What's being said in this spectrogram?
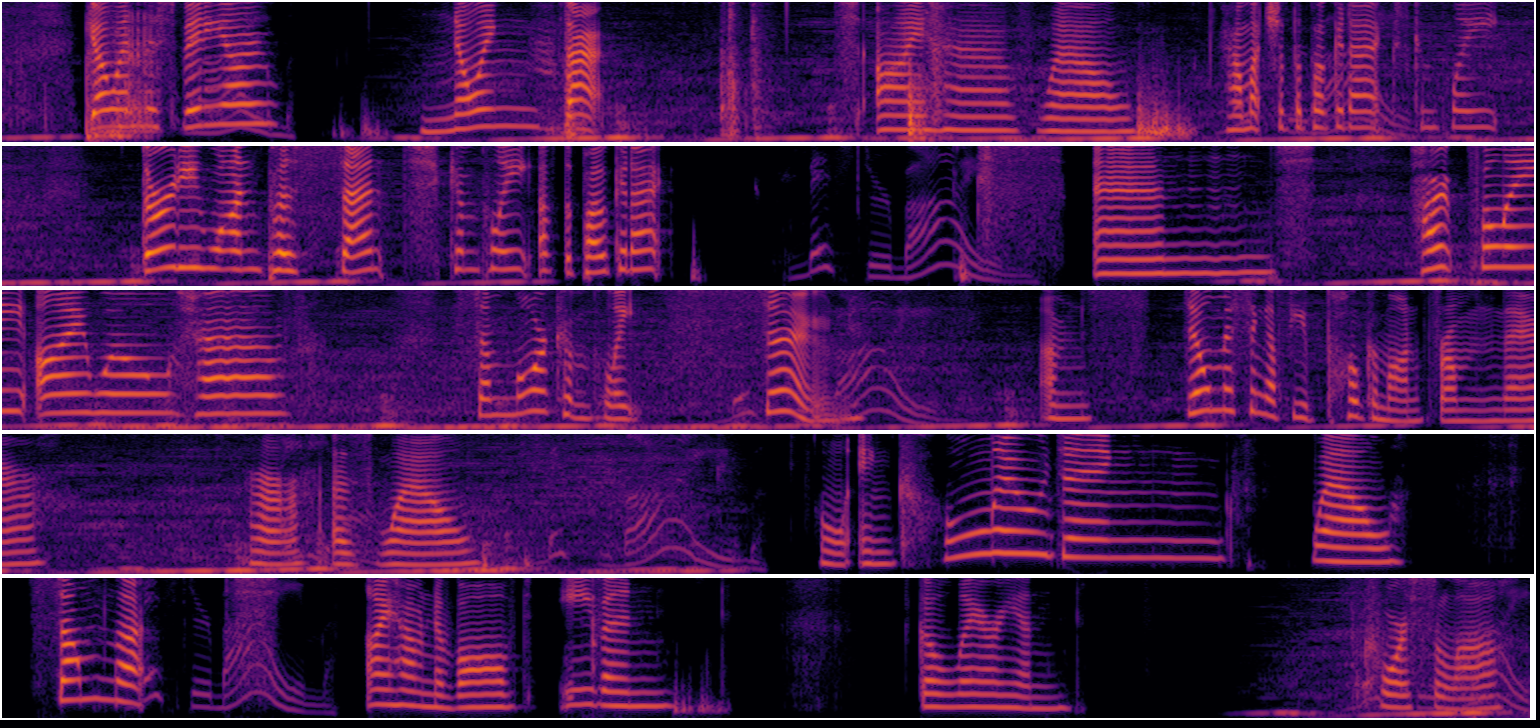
go in this video knowing that I have, well, how much of the Pokedex complete? 31% complete of the Pokedex. And hopefully I will have some more complete soon. I'm still missing a few Pokemon from there. Her as well. Well, including, well, some that I haven't evolved, even Galarian Corsola.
